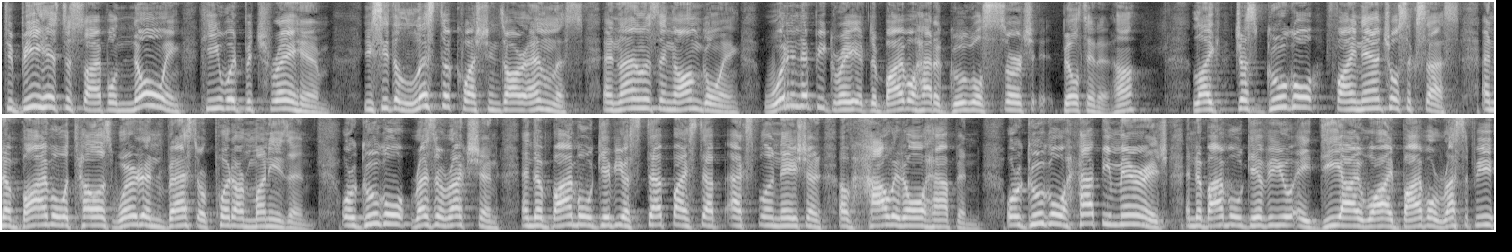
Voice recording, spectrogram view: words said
to be his disciple, knowing he would betray him. You see, the list of questions are endless and endless and ongoing. Wouldn't it be great if the Bible had a Google search built in it, huh? Like just Google financial success, and the Bible will tell us where to invest or put our monies in. Or Google resurrection, and the Bible will give you a step by step explanation of how it all happened. Or Google happy marriage, and the Bible will give you a DIY Bible recipe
